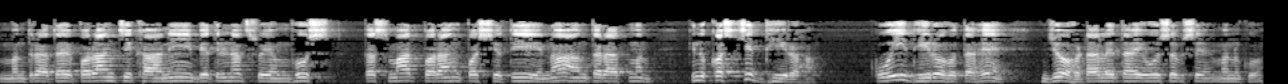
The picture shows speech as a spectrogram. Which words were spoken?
मंत्र आता है परांची खानी व्यतीर्णत स्वयंभूष तस्मात परांग पश्यति न अंतरात्मन। किंतु कश्चित धीर, कोई धीर होता है, जो हटा लेता है वो सबसे मन को।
